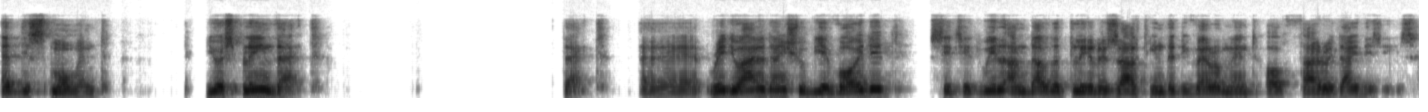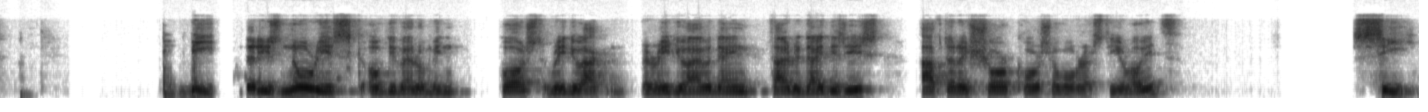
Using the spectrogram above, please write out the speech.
At this moment, you explain that that uh, radioiodine should be avoided since it will undoubtedly result in the development of thyroid eye disease. B, there is no risk of developing post-radioiodine thyroid eye disease after a short course of oral steroids. C,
